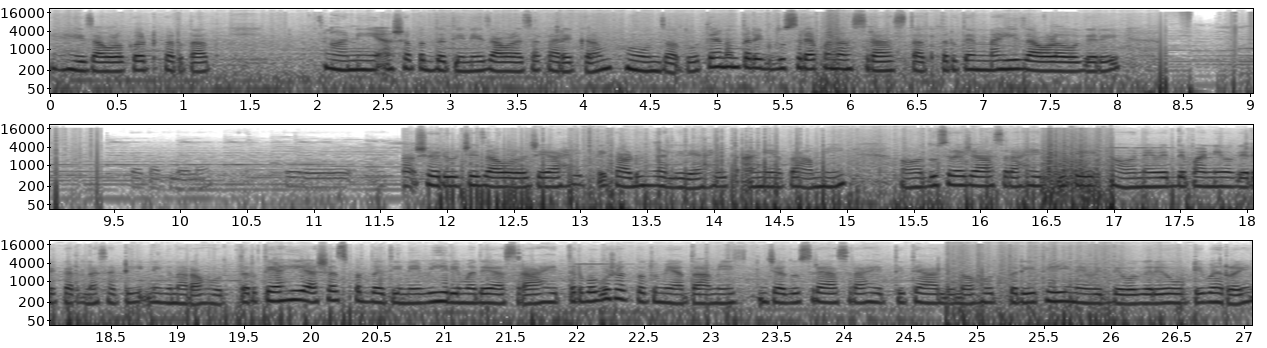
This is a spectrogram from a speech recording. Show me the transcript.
हे जावळं कट करतात आणि अशा पद्धतीने जावळाचा कार्यक्रम होऊन जातो. त्यानंतर एक दुसऱ्या पण असरा असतात तर त्यांनाही जावळं वगैरे शरीरचे जावळं जे आहेत ते काढून झालेले आहेत आणि आता आम्ही दुसऱ्या ज्या आसरा आहेत तिथे नैवेद्य पाणी वगैरे करण्यासाठी निघणार आहोत. तर त्याही अशाच पद्धतीने विहिरीमध्ये आसरा आहेत. तर बघू शकता तुम्ही आता आम्ही ज्या दुसऱ्या आसरा आहेत तिथे आलेलो आहोत तर इथेही नैवेद्य वगैरे ओटी भरेन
